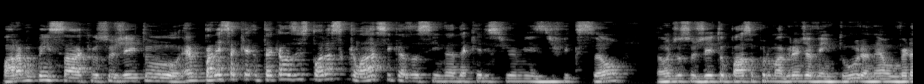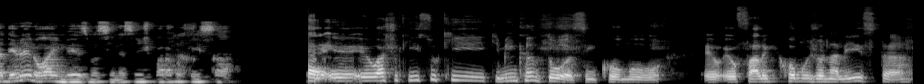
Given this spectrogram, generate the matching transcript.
para pra pensar que o sujeito. É, parece até aquelas histórias clássicas, assim, né? Daqueles filmes de ficção, onde o sujeito passa por uma grande aventura, né? O verdadeiro herói mesmo, assim, né? Se a gente parar pra pensar. É, eu acho que isso que, que me encantou, assim, como eu, eu falo que como jornalista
